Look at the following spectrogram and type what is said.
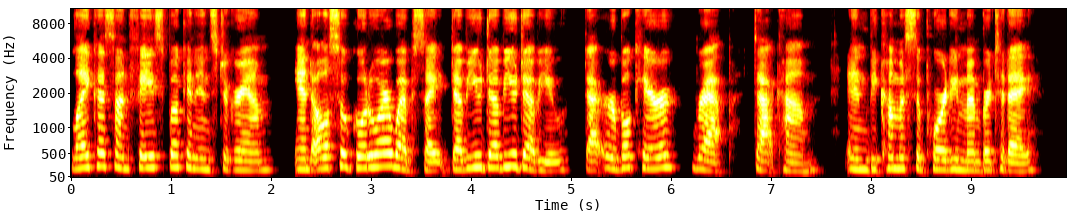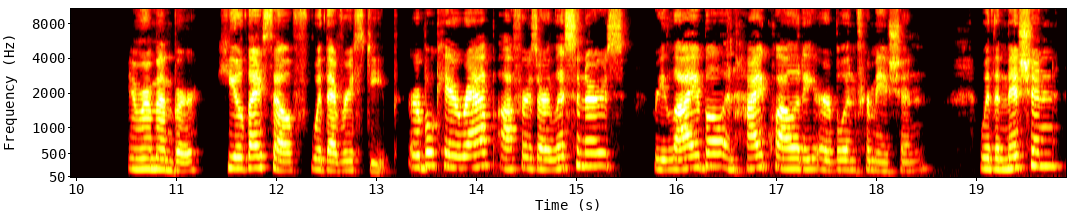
like us on Facebook and Instagram, and also go to our website, www.herbalcarerap.com, and become a supporting member today. And remember, heal thyself with every steep. Herbal Care Rap offers our listeners reliable and high quality herbal information with a mission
